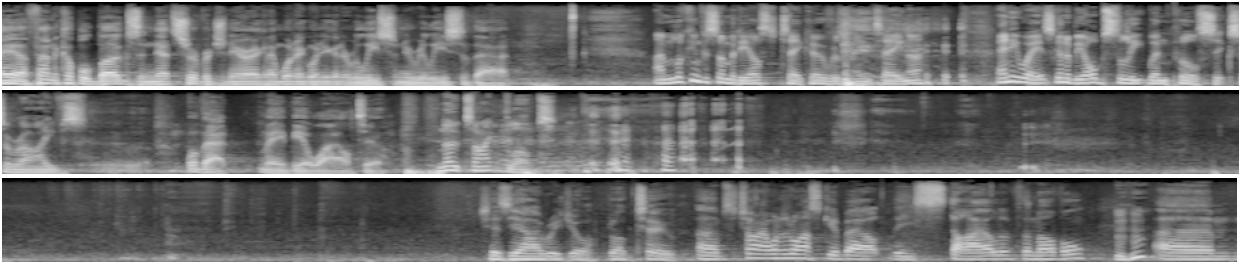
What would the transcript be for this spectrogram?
I uh, found a couple bugs in NetServer Generic, and I'm wondering when you're going to release a new release of that. I'm looking for somebody else to take over as maintainer. anyway, it's going to be obsolete when Perl 6 arrives. Well, that may be a while, too. No tight blobs. Cheers, yeah, I read your blog too. Um, so, Charlie, I wanted to ask you about the style of the novel. Mm-hmm. Um,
